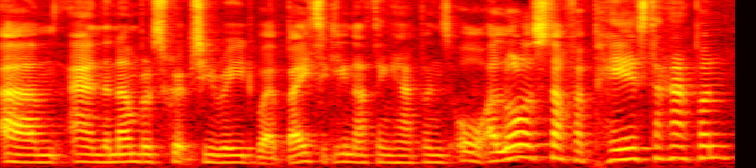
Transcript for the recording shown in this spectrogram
um, and the number of scripts you read where basically nothing happens, or a lot of stuff appears to happen,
